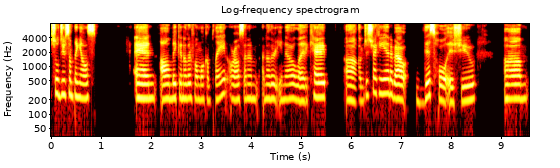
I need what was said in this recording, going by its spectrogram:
she'll do something else, and I'll make another formal complaint, or I'll send him another email like, "Hey, um, just checking in about this whole issue. Um,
